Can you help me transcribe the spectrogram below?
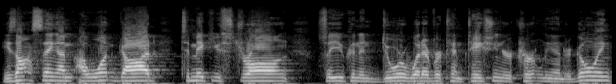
He's not saying, i want God to make you strong so you can endure whatever temptation you're currently undergoing.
